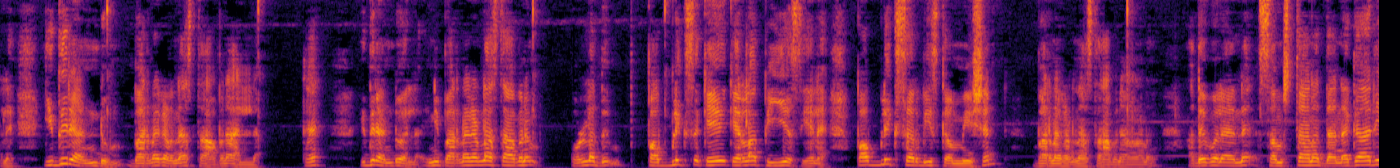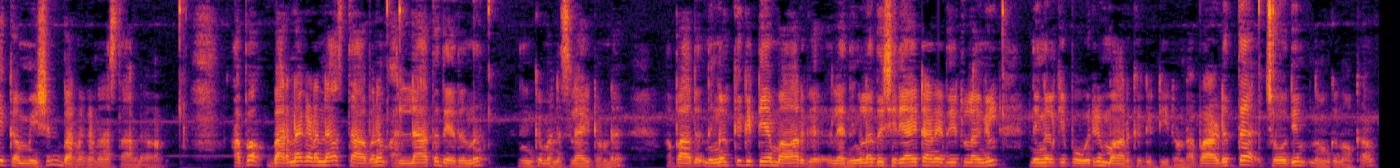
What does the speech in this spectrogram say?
അല്ലേ? ഇത് രണ്ടും ഭരണഘടനാ സ്ഥാപനം അല്ല ഏ? ഇത് രണ്ടും അല്ല. ഇനി ഭരണഘടനാ സ്ഥാപനം ഉള്ളത് public Kerala P S C അല്ലേ? പബ്ലിക് സർവീസ് കമ്മീഷൻ ഭരണഘടനാ സ്ഥാപനമാണ് അതേപോലെ തന്നെ സംസ്ഥാന ധനകാര്യ കമ്മീഷൻ ഭരണഘടനാ സ്ഥാപനമാണ്. അപ്പോൾ ഭരണഘടനാ സ്ഥാപനം അല്ലാത്തത് ഏതെന്ന് നിങ്ങൾക്ക് മനസ്സിലായിട്ടുണ്ട്. അപ്പോൾ അത് നിങ്ങൾക്ക് കിട്ടിയ മാർക്ക് അല്ലേ? നിങ്ങളത് ശരിയായിട്ടാണ് എഴുതിയിട്ടുള്ളതെങ്കിൽ നിങ്ങൾക്കിപ്പോൾ ഒരു മാർക്ക് കിട്ടിയിട്ടുണ്ട്. അപ്പോൾ അടുത്ത ചോദ്യം നമുക്ക് നോക്കാം.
